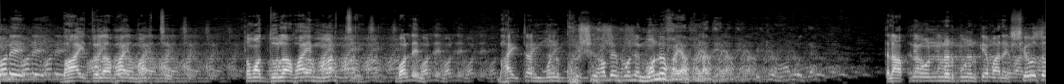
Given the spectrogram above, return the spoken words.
করে, ভাই দোলা ভাই মারছে। তোমার দোলা ভাই মারছে। বলেন, ভাইটার মন খুশি হবে বলে মনে হয় আপনাদের। তাহলে আপনি অন্যের বোনকে মানে সেও তো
